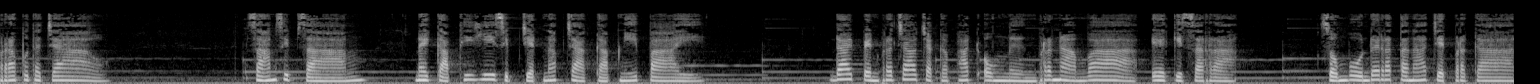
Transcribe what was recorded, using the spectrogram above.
พระพุทธเจ้า 33. ในกับที่ 27 นับจากกับนี้ไป ได้เป็นพระเจ้าจักรพรรดิองค์หนึ่งพระนามว่า เอกิสระ สมบูรณ์ด้วยรัตนเจ็ดประการ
